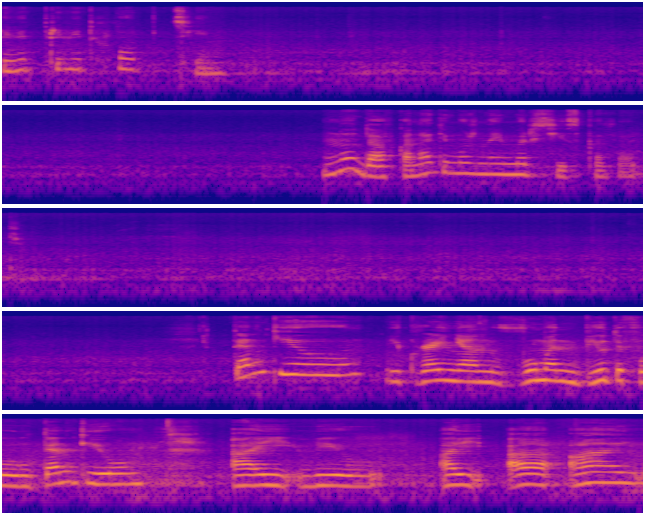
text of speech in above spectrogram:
Привіт, привіт, хлопці. Ну да, в Канаді можна і мерсі сказати. Thank you, Ukrainian woman, beautiful. Thank you. I will. I. Uh, I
